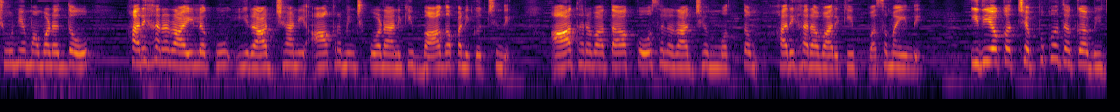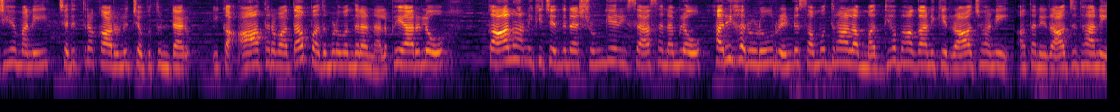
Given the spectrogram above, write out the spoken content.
శూన్యమవ్వడంతో హరిహర రాయులకు ఈ రాజ్యాన్ని ఆక్రమించుకోవడానికి బాగా పనికొచ్చింది. ఆ తర్వాత కోసల రాజ్యం మొత్తం హరిహర వారికి వశమైంది. ఇది ఒక చెప్పుకోదగ్గ విజయమని చరిత్రకారులు చెబుతుంటారు. ఇక ఆ తర్వాత పదమూడు వందల నలభై ఆరులో కాలానికి చెందిన శృంగేరి శాసనంలో హరిహరుడు రెండు సముద్రాల మధ్య భాగానికి రాజు అని అతని రాజధాని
